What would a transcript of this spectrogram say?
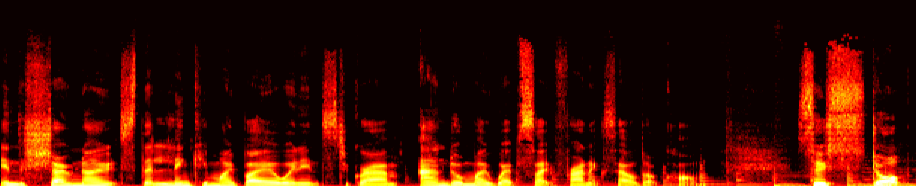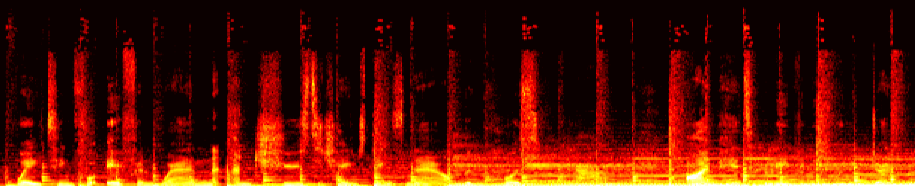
in the show notes, the link in my bio on Instagram, and on my website, franexcell.com. So stop waiting for if and when and choose to change things now because you can. I'm here to believe in you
